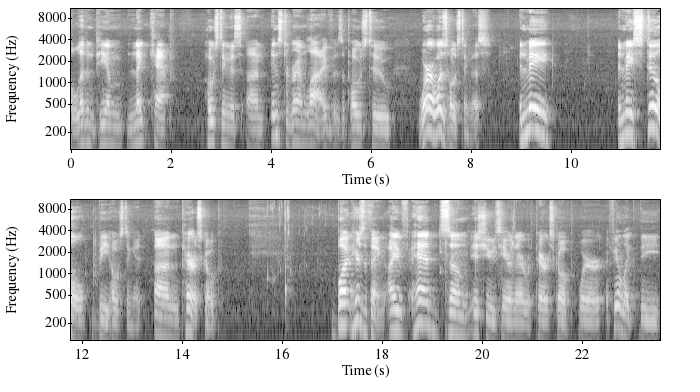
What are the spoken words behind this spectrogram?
11 p.m. nightcap hosting this on Instagram Live as opposed to where I was hosting this and may and may still be hosting it on Periscope. But here's the thing I've had some issues here and there with Periscope where I feel like the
